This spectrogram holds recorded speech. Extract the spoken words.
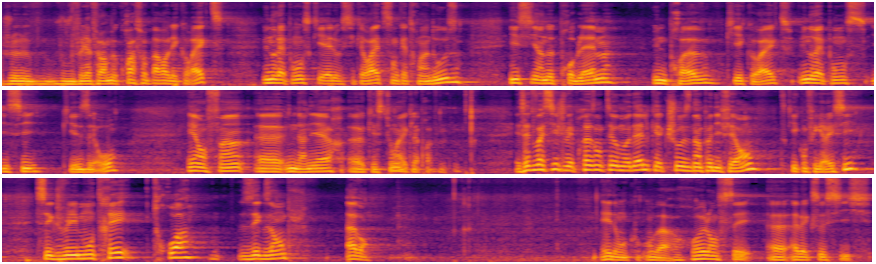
je, vous allez falloir me croire sur parole, est correcte. Une réponse qui est elle aussi correcte, 192. Ici un autre problème, une preuve qui est correcte, une réponse ici qui est zéro, et enfin euh, une dernière euh, question avec la preuve. Et cette fois-ci, je vais présenter au modèle quelque chose d'un peu différent, ce qui est configuré ici, c'est que je vais lui montrer trois exemples avant. Et donc, on va relancer euh, avec ceci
